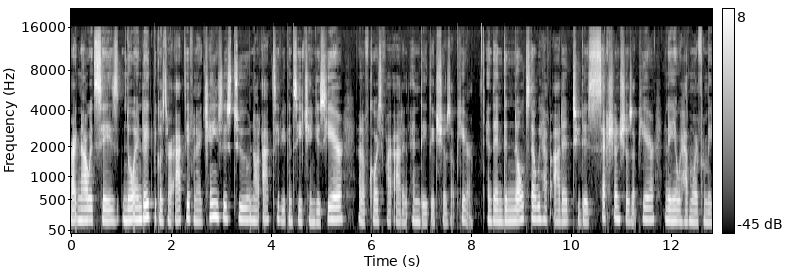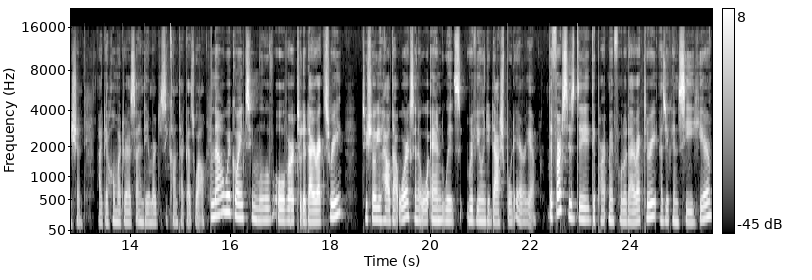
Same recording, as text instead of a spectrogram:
right now it says no end date because they're active and i change this to not active. You can see changes here and of course if i add an end date it shows up here. And then the notes that we have added to this section shows up here and then here we have more information like the home address and the emergency contact as well. Now we're going to move over to the directory to show you how that works and it will end with reviewing the dashboard area the first is the department photo directory, as you can see here.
